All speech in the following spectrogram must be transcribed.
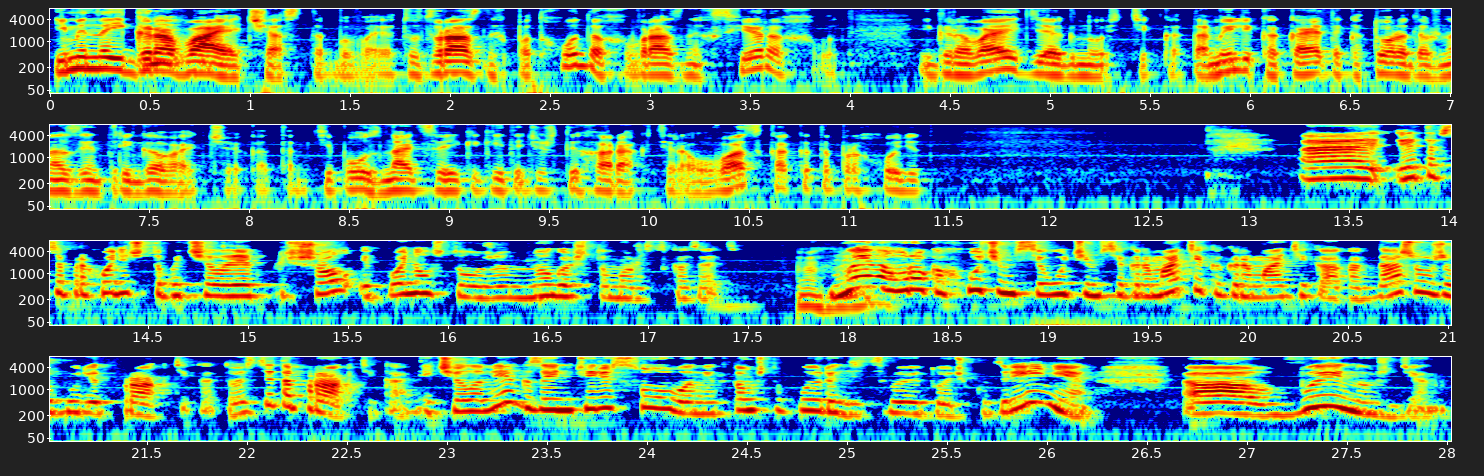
Именно игровая ну, часто бывает. Вот в разных подходах, в разных сферах. Вот, игровая диагностика, там, или какая-то, которая должна заинтриговать человека, там, типа узнать свои какие-то черты характера. У вас как это проходит? А, это все проходит, чтобы человек пришел и понял, что уже многое что может сказать. Угу. Мы на уроках учимся, учимся грамматика, грамматика, а когда же уже будет практика? То есть это практика. И человек, заинтересованный в том, чтобы выразить свою точку зрения, а, вынужден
